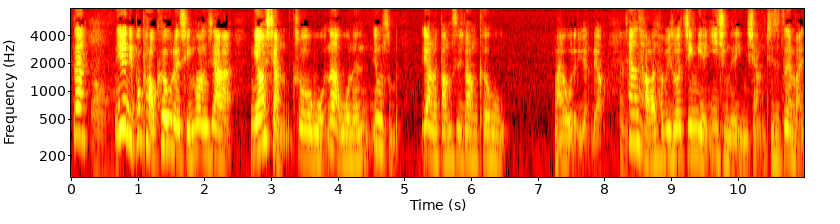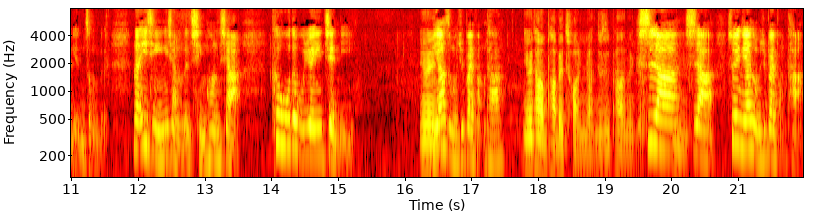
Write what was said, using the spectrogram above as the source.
但因为你不跑客户的情况下，你要想说我那我能用什么样的方式让客户买我的原料？像好了，好比说今年疫情的影响，其实真的蛮严重的。那疫情影响的情况下，客户都不愿意见你，因为你要怎么去拜访他？因为他们怕被传染，就是怕那个。是啊，是啊，所以你要怎么去拜访他？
